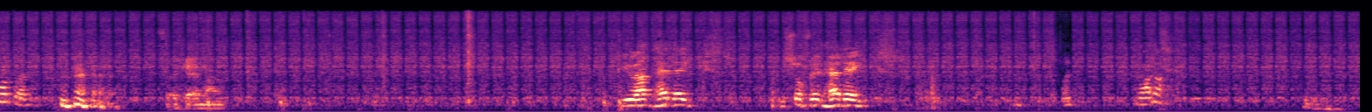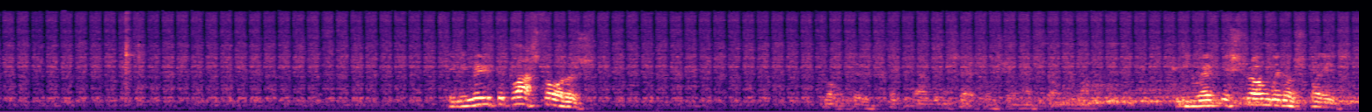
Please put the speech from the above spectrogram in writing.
Problem. It's okay, man. You have headaches. You're suffering headaches. What? What? Can you move the glass for us? What we do is take it down in a circle, show how strong you are. Can you work this strong with us, please?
